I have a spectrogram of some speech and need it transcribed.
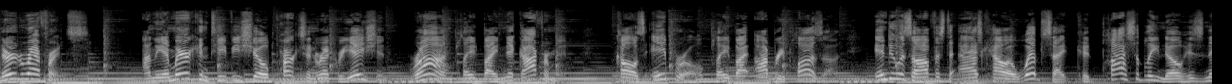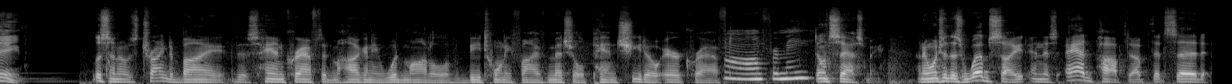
Nerd reference. On the American TV show Parks and Recreation, Ron, played by Nick Offerman, calls April, played by Aubrey Plaza, into his office to ask how a website could possibly know his name. Listen, I was trying to buy this handcrafted mahogany wood model of a B 25 Mitchell Panchito aircraft. Aw, for me? Don't sass me. And I went to this website, and this ad popped up that said,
